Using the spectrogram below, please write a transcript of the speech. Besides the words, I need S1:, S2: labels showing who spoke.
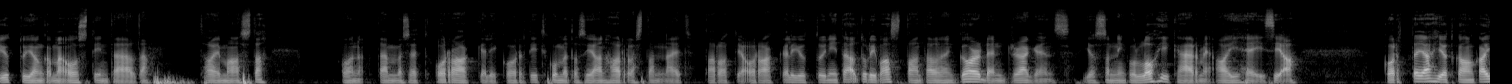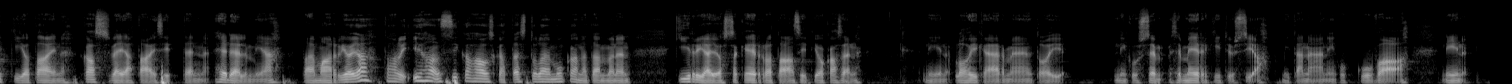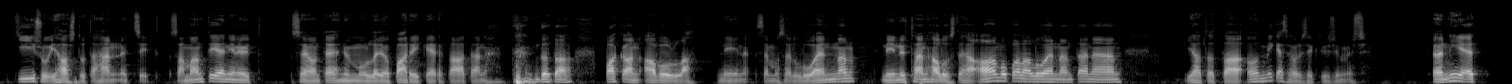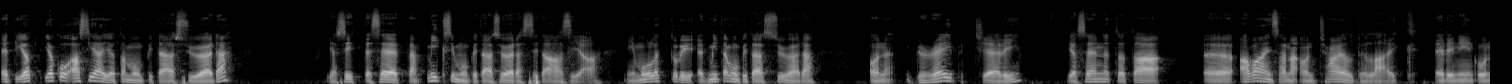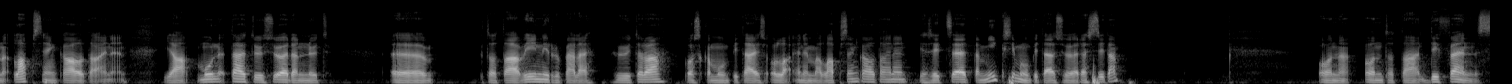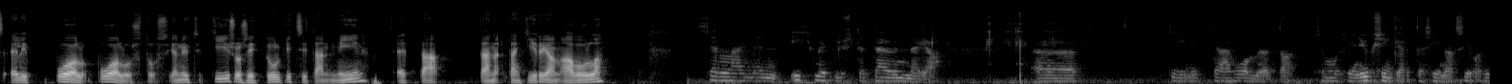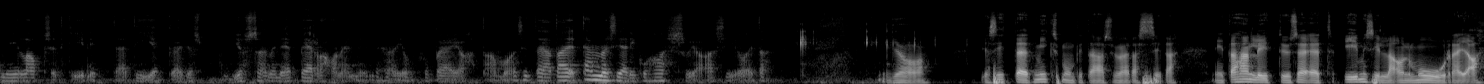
S1: yksi juttu, jonka mä ostin täältä Taimaasta, on tämmöiset oraakkelikortit, kun mä tosiaan harrastan näitä tarot- ja oraakkelijuttuja, niin täällä tuli vastaan tällainen Garden Dragons, jossa on niin lohikäärme-aiheisia kortteja, jotka on kaikki jotain kasveja tai sitten hedelmiä tai marjoja. Tämä oli ihan sikahauska. Tässä tulee mukana tämmöinen kirja, jossa kerrotaan sitten jokaisen niin lohikäärmeen toi niin kuin se, se merkitys ja mitä nämä niin kuin kuvaa. Niin Kiisu ihastui tähän nyt sitten saman tien ja nyt se on tehnyt mulle jo pari kertaa tämän, tämän tota, pakan avulla niin semmoisen luennan. Niin nyt hän halusi tehdä aamupalaluennan tänään. Ja tota, oh, mikä se oli se kysymys? Ö, niin, että et joku asia, jota mun pitää syödä, ja sitten se, että miksi mun pitää syödä sitä asiaa, niin mulle tuli, että mitä mun pitää syödä, on grape jelly, ja sen tota, ö, avainsana on childlike, eli niin kuin lapsen kaltainen. Ja mun täytyy syödä nyt ö, tota, viinirypäle hyytölää, koska mun pitäisi olla enemmän lapsen kaltainen. Ja sitten se, että miksi mun pitää syödä sitä, on, on tota defense, eli puol, puolustus. Ja nyt Kiisu sit tulkitsi tämän niin, että tämän, tämän kirjan avulla
S2: sellainen ihmetystä täynnä ja ö, kiinnittää huomiota semmoisiin yksinkertaisiin asioihin, mihin lapset kiinnittää. Tiedätkö, että jos jossain menee perhonen, niin nehän jo rupeaa jahtaamaan sitä. Tai tämmöisiä niin kuin hassuja asioita.
S1: Joo. Ja sitten, että miksi mun pitää syödä sitä, niin tähän liittyy se, että ihmisillä on muureja,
